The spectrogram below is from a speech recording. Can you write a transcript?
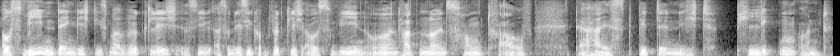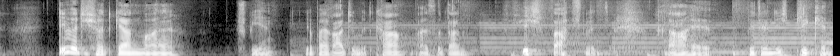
Aus Wien, denke ich diesmal wirklich. Sie, also nee, sie kommt wirklich aus Wien und hat einen neuen Song drauf. Der heißt Bitte nicht blicken und den würde ich heute gern mal spielen. Hier bei Radio mit K. Also dann viel Spaß mit Rahel. Bitte nicht blicken.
